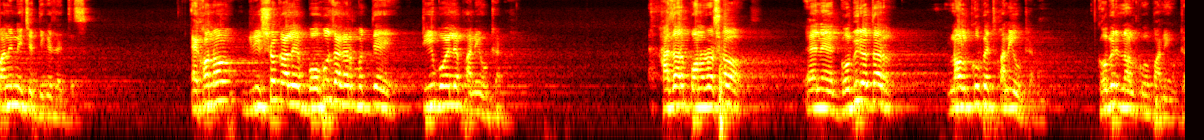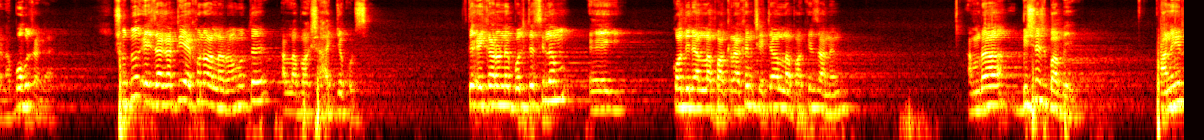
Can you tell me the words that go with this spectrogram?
পানি নিচের দিকে যাইতেছে। এখনও গ্রীষ্মকালে বহু জায়গার মধ্যে টিউবওয়েলে পানি ওঠে না। হাজার পনেরোশো এনে গভীরতার নলকূপে পানি ওঠে না। গভীর নলকূপে পানি ওঠে না, বহু জায়গায়। শুধু এই জায়গাটি এখনও আল্লাহ রহমতে আল্লাহ পাক সাহায্য করছে। তো এই কারণে বলতেছিলাম, এই কদিন আল্লাহ পাক রাখেন, সেটা আল্লাহ পাকে জানেন। আমরা বিশেষভাবে পানির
